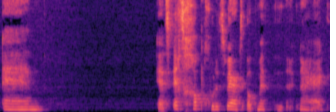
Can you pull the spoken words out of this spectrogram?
En het is echt grappig hoe het werkt. Ook met, nou ja, ik,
